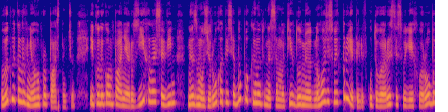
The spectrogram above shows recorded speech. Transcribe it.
викликали в нього пропасницю. І коли компанія роз'їхалася, він, не змозі рухатися, був покинутий на самоті в домі одного зі своїх приятелів у товаристві своєї хвороби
